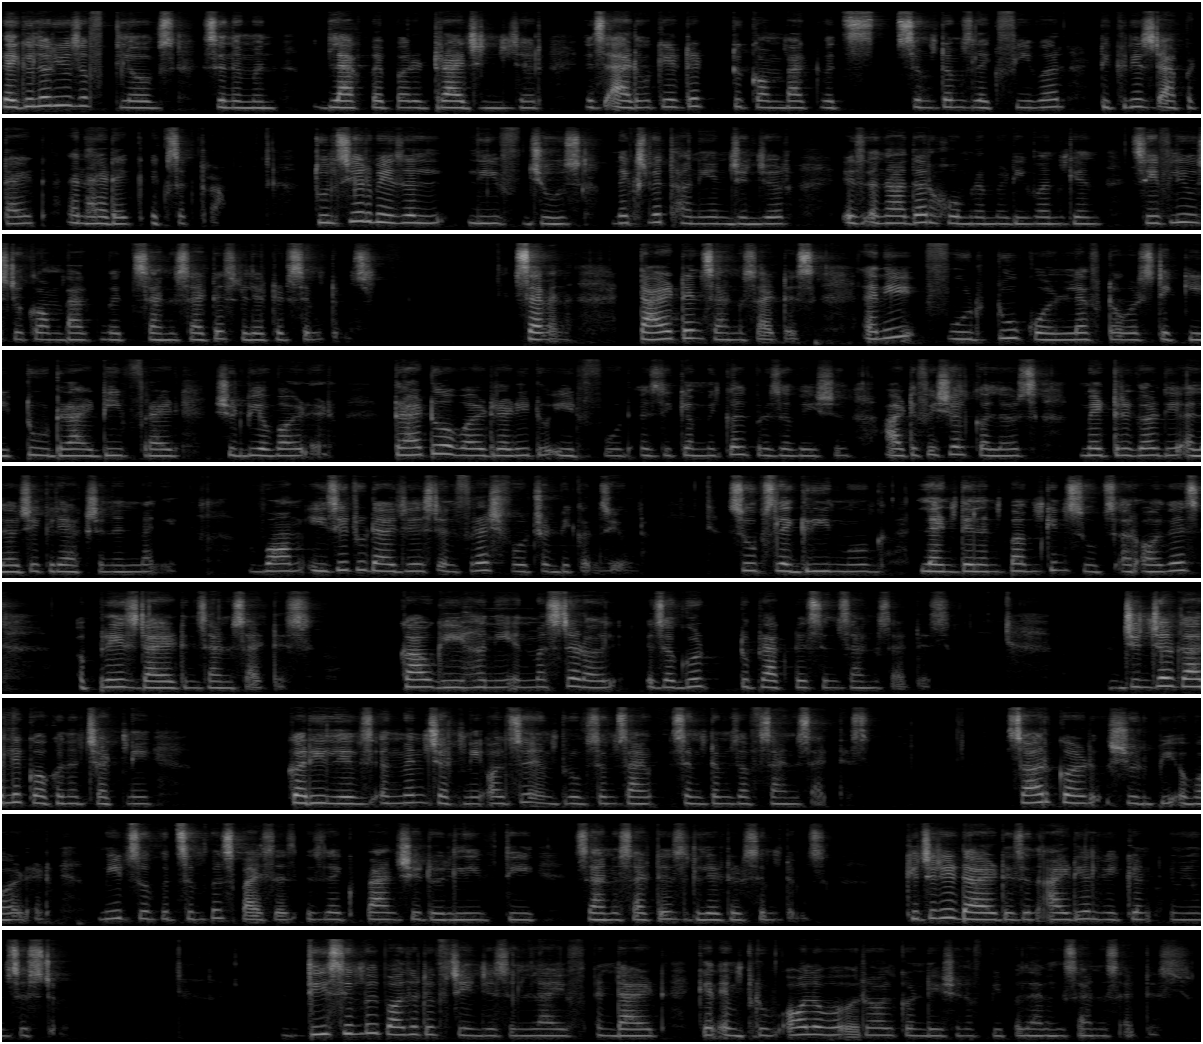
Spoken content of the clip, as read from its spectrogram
Regular use of cloves, cinnamon, black pepper, dry ginger is advocated to combat with symptoms like fever, decreased appetite, and headache, etc. Tulsi or basil leaf juice mixed with honey and ginger is another home remedy one can safely use to combat with sinusitis related symptoms. 7. Diet and sinusitis. Any food too cold, leftover, sticky, too dry, deep fried should be avoided. Try to avoid ready to eat food as the chemical preservation, artificial colors may trigger the allergic reaction in many. Warm, easy to digest, and fresh food should be consumed. Soups like green moog, lentil, and pumpkin soups are always a praised diet in sinusitis. Cow ghee, honey, and mustard oil is a good to practice in sinusitis. Ginger garlic coconut chutney, curry leaves, and mint chutney also improve some sy- symptoms of sinusitis. Sour curd should be avoided. Meat soup with simple spices is like panchi to relieve the sinusitis related symptoms. Khichdi diet is an ideal weekend immune system. These simple positive changes in life and diet can improve all overall condition of people having sinusitis.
